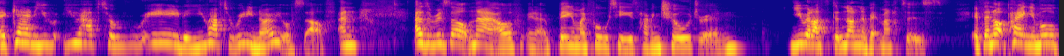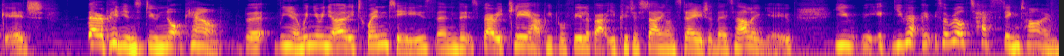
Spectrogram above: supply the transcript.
again you you have to really you have to really know yourself. And as a result now you know being in my 40s having children you realize that none of it matters if they're not paying your mortgage, their opinions do not count. But you know, when you're in your early twenties and it's very clear how people feel about you because you're standing on stage and they're telling you, you you it's a real testing time.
